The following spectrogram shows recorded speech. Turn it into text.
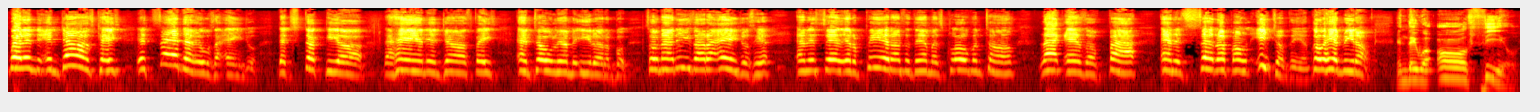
But in, the, in John's case, it said that it was an angel that stuck the, uh, the hand in John's face and told him to eat of the book. So now these are the angels here. And it says, It appeared unto them as cloven tongues, like as of fire, and it set up on each of them. Go ahead and read on. And they were all filled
